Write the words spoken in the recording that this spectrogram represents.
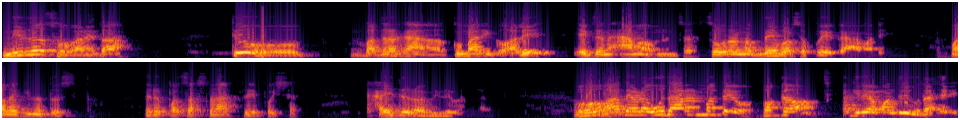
निर्दोष हो भने त त्यो भद्रका कुमारी घले एकजना आमा हुनुहुन्छ चौरानब्बे वर्ष पुगेको आमाले मलाई किन दोष त? मेरो पचास लाख रुपियाँ पैसा खाइदियो रविले भन्दा। हो। उहाँ त एउटा उदाहरण मात्रै हो। पक्का हो? गृहमन्त्री हुँदाखेरि।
